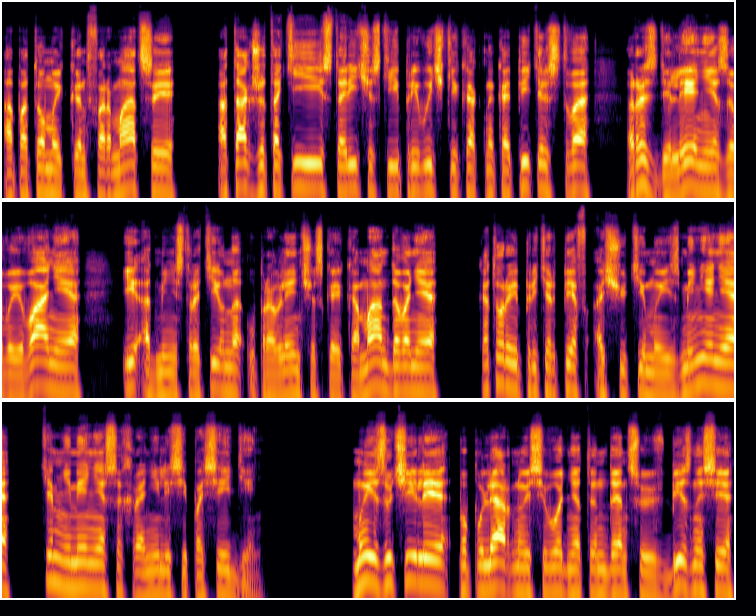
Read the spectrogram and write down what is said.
а потом и к информации, а также такие исторические привычки, как накопительство, разделение, завоевание и административно-управленческое командование, которые, претерпев ощутимые изменения, тем не менее сохранились и по сей день. Мы изучили популярную сегодня тенденцию в бизнесе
